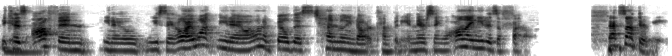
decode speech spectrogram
Because mm-hmm. often you know we say oh i want you know i want to build this 10 million dollar company. And they're saying well all i need is a funnel. That's not their need.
